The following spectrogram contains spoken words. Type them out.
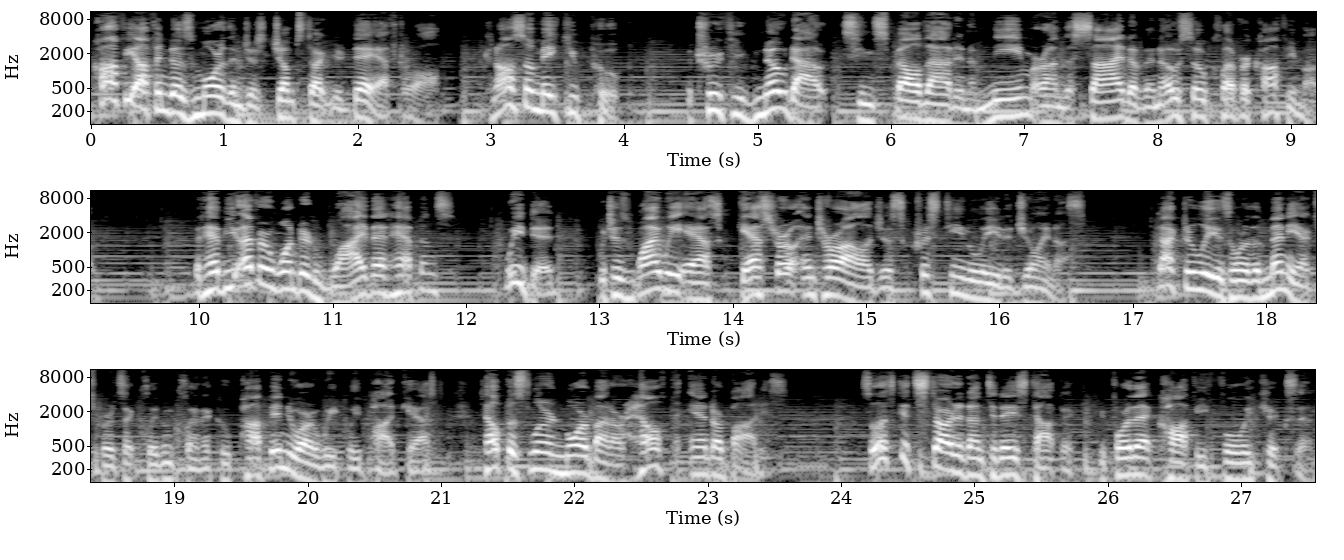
Coffee often does more than just jumpstart your day, after all. It can also make you poop. A truth you've no doubt seen spelled out in a meme or on the side of an oh so clever coffee mug. But have you ever wondered why that happens? We did, which is why we asked gastroenterologist Christine Lee to join us. Dr. Lee is one of the many experts at Cleveland Clinic who pop into our weekly podcast to help us learn more about our health and our bodies. So let's get started on today's topic before that coffee fully kicks in.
